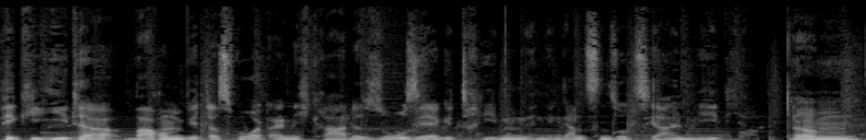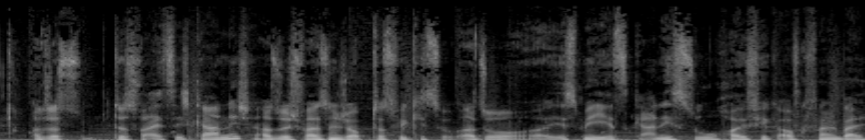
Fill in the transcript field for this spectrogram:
Picky Eater, warum wird das Wort eigentlich gerade so sehr getrieben in den ganzen sozialen Medien? Ähm, also das, das weiß ich gar nicht. Also ich weiß nicht, ob das wirklich so, also ist mir jetzt gar nicht so häufig aufgefallen, weil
